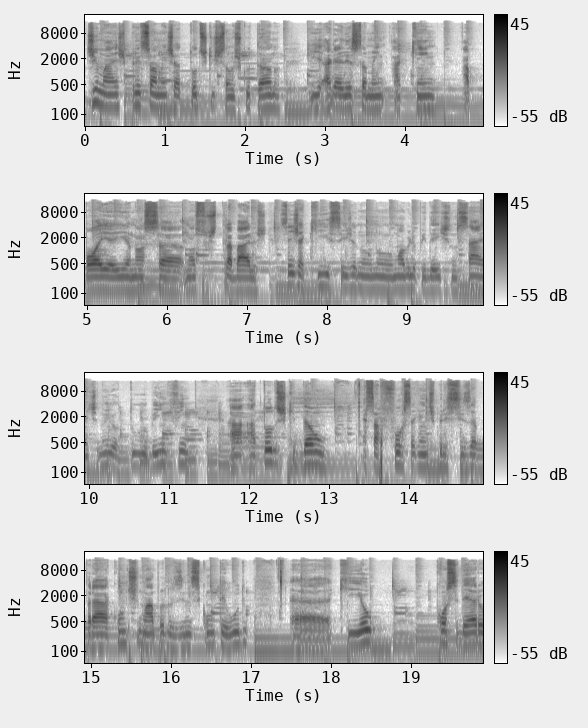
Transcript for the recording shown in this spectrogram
demais, principalmente a todos que estão escutando e agradeço também a quem apoia aí a nossa, nossos trabalhos, seja aqui, seja no, no Mobile Update no site, no YouTube, enfim, a, a todos que dão essa força que a gente precisa para continuar produzindo esse conteúdo uh, que eu considero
